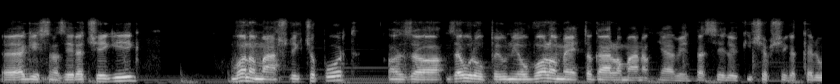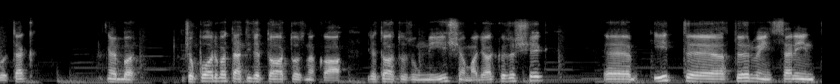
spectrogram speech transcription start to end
egészen az érettségig. Van a második csoport, az az Európai Unió valamely tagállamának nyelvét beszélő kisebbségek kerültek ebbe a csoportba, tehát ide tartoznak a, ide tartozunk mi is, a magyar közösség. Itt a törvény szerint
